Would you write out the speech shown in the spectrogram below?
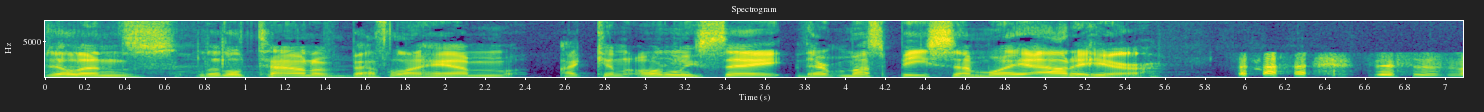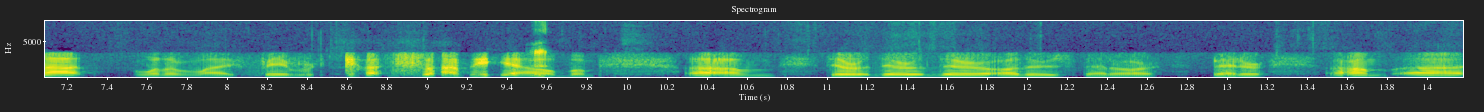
Dylan's Little Town of Bethlehem. I can only say there must be some way out of here. this is not one of my favorite cuts on the album. Um, there, there, there are others that are better. Um, uh,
